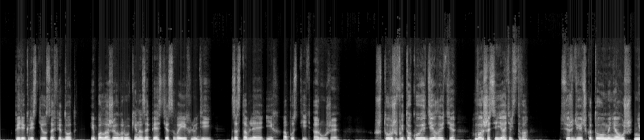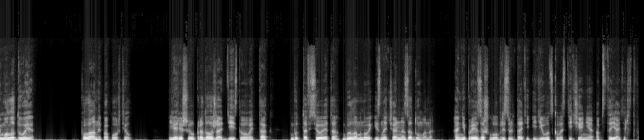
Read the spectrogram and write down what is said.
– перекрестился Федот и положил руки на запястья своих людей, заставляя их опустить оружие. «Что ж вы такое делаете, ваше сиятельство? Сердечко-то у меня уж не молодое». Планы попортил. Я решил продолжать действовать так, будто все это было мной изначально задумано, а не произошло в результате идиотского стечения обстоятельств.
